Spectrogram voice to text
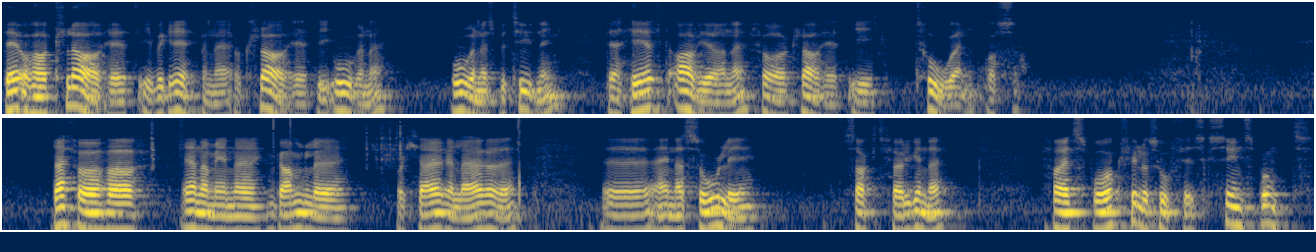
Det å ha klarhet i begrepene og klarhet i ordene, ordenes betydning, det er helt avgjørende for å ha klarhet i troen også. Derfor har en av mine gamle og kjære lærere, eh, Einar Soli, sagt følgende Fra et språkfilosofisk synspunkt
